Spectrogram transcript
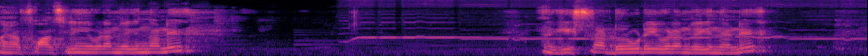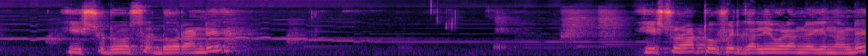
పైన ఫాల్ సీలింగ్ ఇవ్వడం జరిగిందండి. మనకి ఇస్తున్న డోర్ కూడా ఇవ్వడం జరిగిందండి. ఈస్ట్ డోర్స్ డోర్ అండి. ఈస్ట్లో టూ ఫీట్ గల్లీ ఇవ్వడం జరిగిందండి.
